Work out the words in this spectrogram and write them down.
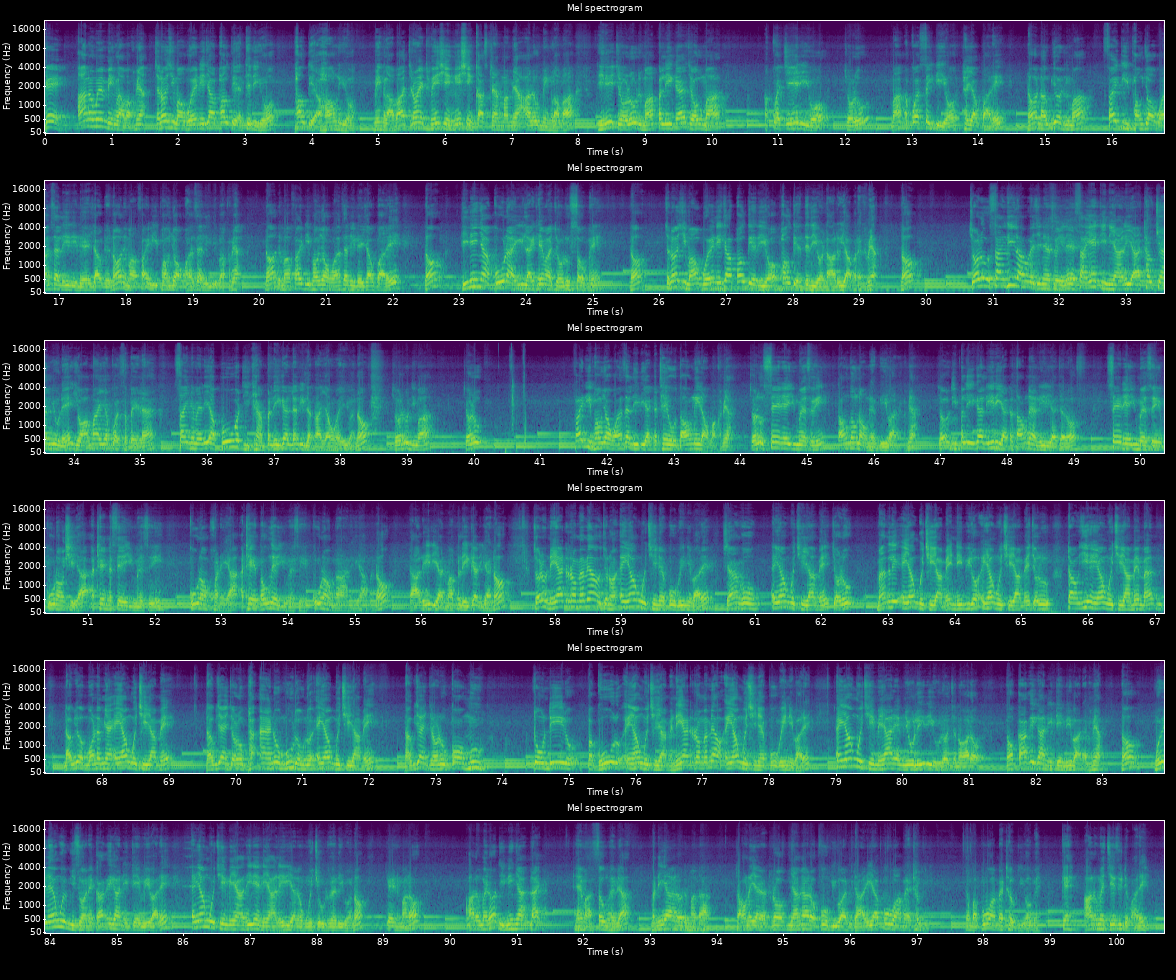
ကဲအားလုံးပဲမင်္ဂလာပါခင်ဗျကျွန်တော်ရှိမှာဝယ်နေကြဖောက်တဲ့အစ်စ်တွေရောဖောက်တဲ့အဟောင်းတွေရောမင်္ဂလာပါကျွန်တော်ရဲ့ထမင်းရှင်ငင်းရှင် customer များအားလုံးမင်္ဂလာပါဒီနေ့ကျွန်တော်တို့ဒီမှာပလီကန်းကျောင်းမှာအကွက်ကျဲတွေရောကျွန်တော်တို့မှာအကွက်စိတ်တွေရောထက်ရောက်ပါတယ်เนาะနောက်ပြီးတော့ဒီမှာ 5D ဖောင်းကြော1ဆက်လေးတွေလည်းရောက်တယ်เนาะဒီမှာ 5D ဖောင်းကြော1ဆက်လေးတွေပါခင်ဗျเนาะဒီမှာ 5D ဖောင်းကြော1ဆက်တွေလည်းရောက်ပါတယ်เนาะဒီနေ့ည9:00နာရီလိုက်ထဲမှာကျွန်တော်တို့စုံမယ်เนาะ ကျွန်တော်ရှိမှာဝယ်နေကြဖောက်တယ်တွေရောဖောက်တယ်အစ်တွေရောလာလို့ရပါတယ်ခင်ဗျနော်ကျွန်တော်တို့စိုင်ထိလာဝယ်ခြင်းနဲ့ဆိုရင်လည်းစိုင်ရဲ့တီနေရာလေးကထောက်ချမ်းမြို့နယ်ရွာမရက်ွက်စပယ်လန်စိုင်နာမည်လေးကဘိုးဝတီခံပလေကလက်လီလက်ကရောင်းဝယ်ယူပါနော်ကျွန်တော်တို့ဒီမှာကျွန်တော်တို့ 5D ဖောင်းကြောင်104လေးတွေကတစ်ထည်ကို14000ပါခင်ဗျကျွန်တော်တို့10ထဲယူမယ်ဆိုရင်13000နဲ့ပေးပါတယ်ခင်ဗျကျွန်တော်တို့ဒီပလေကလေးတွေက1000တန်လေးတွေကကျတော့10ထဲယူမယ်ဆိုရင်9800အထည်20ယူမယ်ဆိုရင် 9900အထက်30ယူမယ်ဆိုရင်9500နေရပါနော်ဒါလေးတွေကဒီမှာပလေကတ်တွေကနော်ကျွန်တော်တို့နေရာတော်တော်များများကိုကျွန်တော်အိမ်ရောက်ငွေချေနဲ့ပို့ပေးနေပါတယ်ရန်ကုန်အိမ်ရောက်ငွေချေရမယ်ကျွန်တော်တို့မန္တလေးအိမ်ရောက်ငွေချေရမယ်နေပြည်တော်အိမ်ရောက်ငွေချေရမယ်ကျွန်တော်တို့တောင်ကြီးအိမ်ရောက်ငွေချေရမယ်မန်နောက်ပြီးတော့မော်လမြိုင်အိမ်ရောက်ငွေချေရမယ်နောက်ပြီးကျရင်ကျွန်တော်တို့ဖအန်တို့မူးတုံတို့အိမ်ရောက်ငွေချေရမယ်နောက်ပြီးကျရင်ကျွန်တော်တို့ကော်မူးတွန်တေးတို့ပကိုးတို့အိမ်ရောက်ငွေချေရမယ်နေရာတော်တော်များများကိုအိမ်ရောက်ငွေချေနဲ့ပို့ပေးနေပါတယ်အိမ်ရောက်ငွေချေမရတဲ့မျိုးလေးတွေကိုတော့ကျွန်တော်ကတော့ တော့ကားကိတ်ကနေတင်ပေးပါတယ်ခင်ဗျနော်ငွေလဲငွေပြီဆိုတာနဲ့ကားကိတ်ကနေတင်ပေးပါတယ်အိမ်ရောက်ငွေချေမရသေးတဲ့နေရာလေးတွေကတော့ငွေကြိုလွှဲသေးပါတော့ကဲဒီမှာတော့အားလုံးပဲတော့ဒီနေ့ညလိုက်အဲမှာစုံမယ်ဗျာမနေ့ကတော့ဒီမှာဒါတောင်းလိုက်ရတော့တော်တော်များများတော့ပို့ပြီးသွားပြီဒါတွေကပို့ရမယ်ထုတ်တယ်ဒီမှာပို့ရမယ်ထုတ်တယ်ရောပဲကဲအားလုံးပဲကျေးဇူးတင်ပါတယ်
